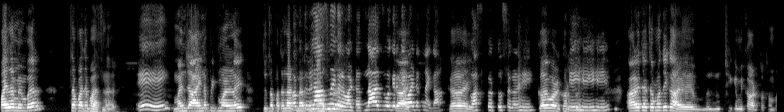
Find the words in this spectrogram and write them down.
पहिला मेंबर चपात्या भाजणार. ए म्हणजे आईनं पीठ मळलंय तू चपात्या लाटणार तुला लाज नाही. कर वाटत. लाज वगैरे काय? काय? वाटत नाही का? काय? तू असं करतो सगळं हे. काय हे करतो हे हे. अरे त्याच्यामध्ये काय? आहे? ठीक आहे मी काढतो थांबा.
